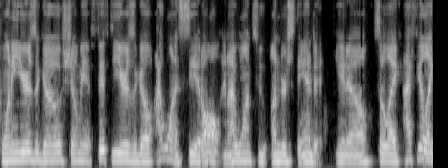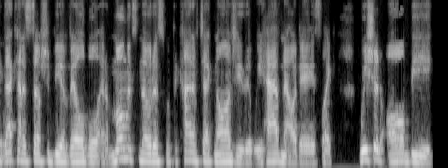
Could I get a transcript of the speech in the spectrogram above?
20 years ago, show me it 50 years ago. I want to see it all and I want to understand it, you know? So, like, I feel like that kind of stuff should be available at a moment's notice with the kind of technology that we have nowadays. Like, we should all be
